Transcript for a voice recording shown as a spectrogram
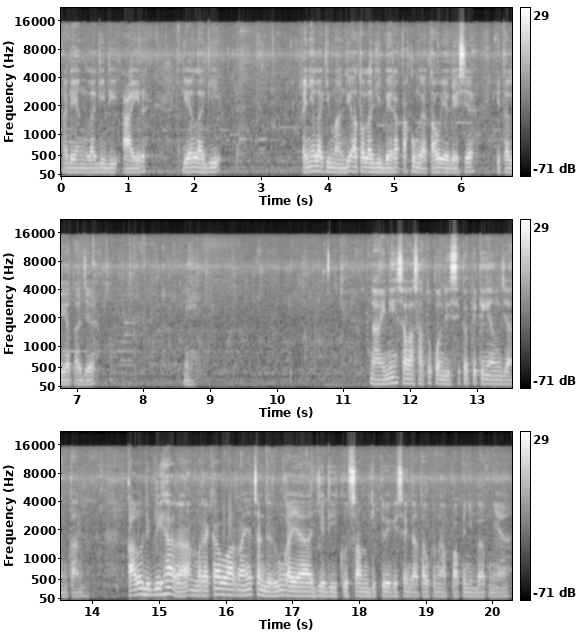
Ada yang lagi di air dia lagi kayaknya lagi mandi atau lagi berak aku nggak tahu ya guys ya. Kita lihat aja. Nih nah ini salah satu kondisi kepiting yang jantan. Kalau dipelihara mereka warnanya cenderung kayak jadi kusam gitu ya guys. Ya nggak tahu kenapa penyebabnya.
